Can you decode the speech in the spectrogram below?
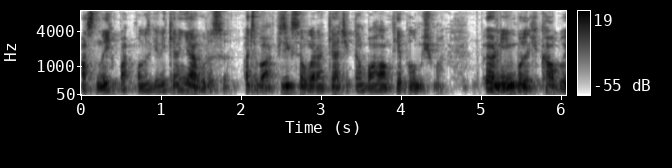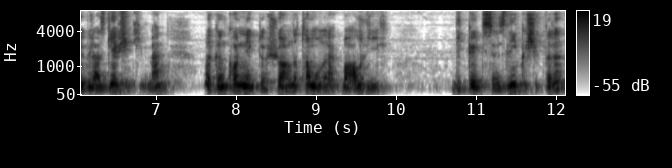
aslında ilk bakmanız gereken yer burası. Acaba fiziksel olarak gerçekten bağlantı yapılmış mı? Örneğin buradaki kabloyu biraz gevşeteyim ben. Bakın konnektör şu anda tam olarak bağlı değil. Dikkat etseniz link ışıkları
